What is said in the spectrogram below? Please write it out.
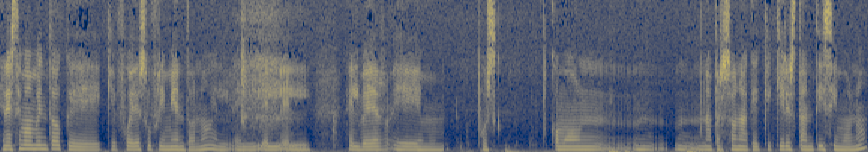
En ese momento que, que fue de sufrimiento, ¿no? El, el, el, ver, eh, pues, como un, una persona que, que quieres tantísimo, ¿no?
